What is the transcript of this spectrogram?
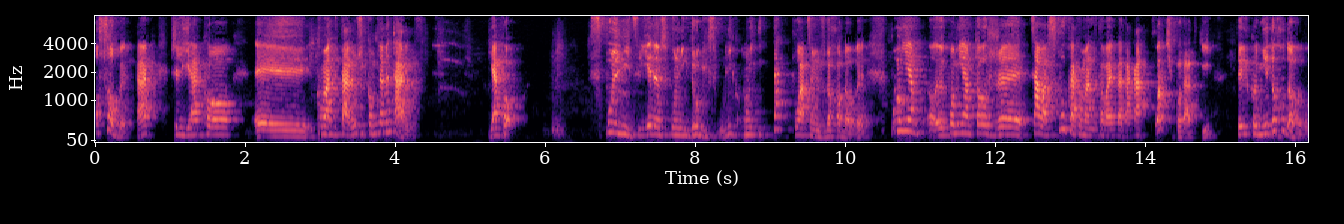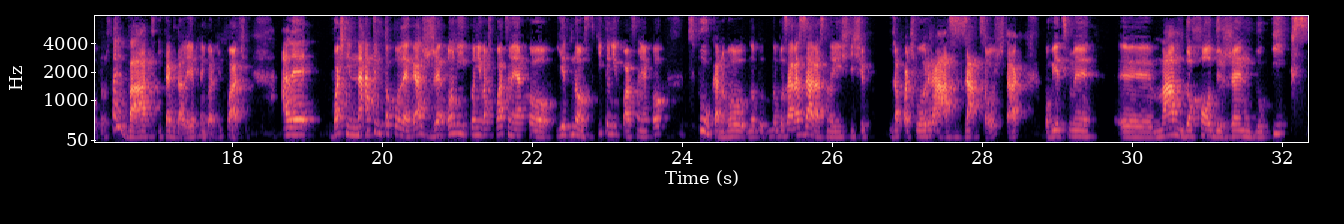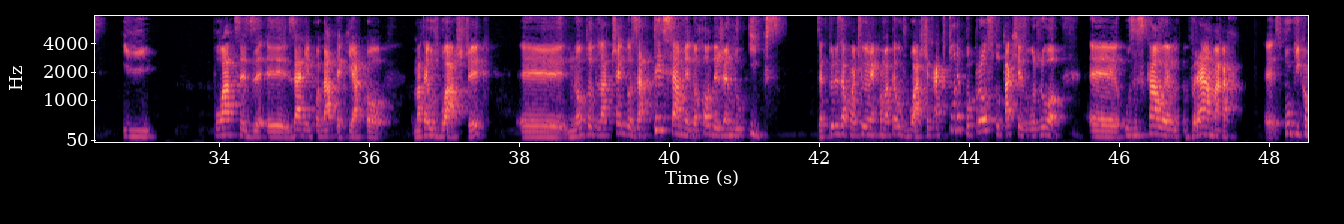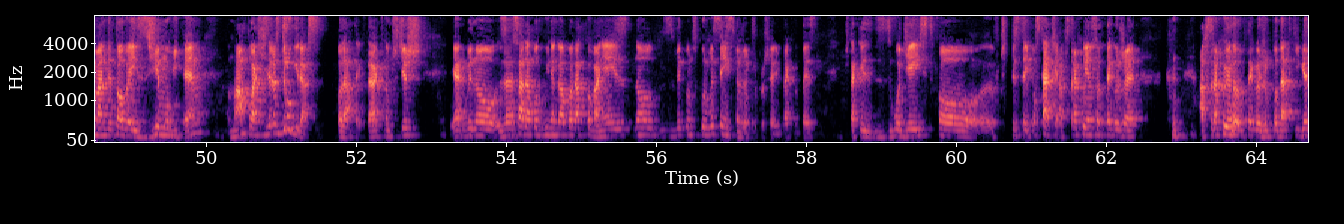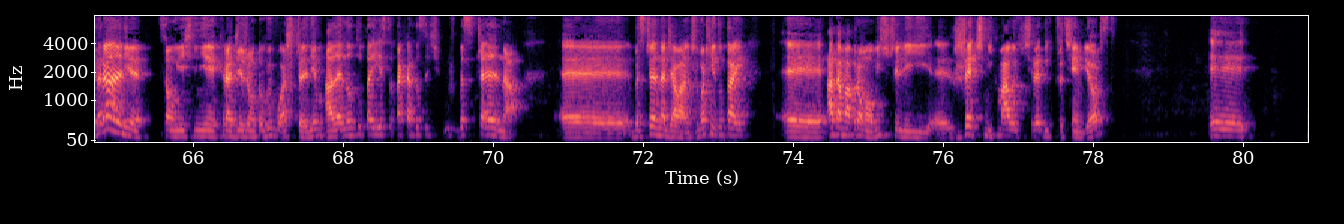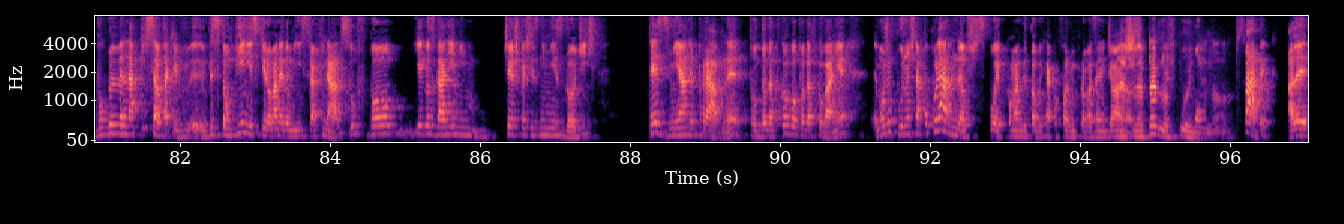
osoby, tak? czyli jako yy, komandytariusz i komplementariusz. Jako wspólnicy, jeden wspólnik, drugi wspólnik, oni i tak płacą już dochodowy. Pomijam, pomijam to, że cała spółka komandytowa jako taka płaci podatki, tylko niedochodowy po prostu, ale VAT i tak dalej jak najbardziej płaci. Ale właśnie na tym to polega, że oni, ponieważ płacą jako jednostki, to nie płacą jako spółka, no bo, no bo, no bo zaraz, zaraz, no jeśli się zapłaciło raz za coś, tak, powiedzmy, yy, mam dochody rzędu X i płacę z, yy, za nie podatek jako Mateusz Błaszczyk, yy, no to dlaczego za te same dochody rzędu X, za które zapłaciłem jako Mateusz Błaszczyk, a które po prostu tak się złożyło, y, uzyskałem w ramach E, spółki komandytowej z ziemowitem, mam płacić teraz drugi raz podatek, tak? No przecież jakby no zasada podwójnego opodatkowania jest no zwykłym skurwysyństwem, że przepraszam, tak? No to jest takie złodziejstwo w czystej postaci, abstrahując od tego, że abstrahując od tego, że podatki generalnie są, jeśli nie kradzieżą, to wywłaszczeniem, ale no tutaj jest to taka dosyć już bezczelna, e, bezczelna działalność. Właśnie tutaj E, Adam Abramowicz, czyli e, rzecznik małych i średnich przedsiębiorstw, w ogóle napisał takie wystąpienie skierowane do ministra finansów, bo jego zdaniem, ciężko się z nim nie zgodzić, te zmiany prawne, to dodatkowe opodatkowanie może wpłynąć na popularność spółek komandytowych jako formy prowadzenia działalności. Znaczy na pewno wpłynie. No. Spadek, ale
